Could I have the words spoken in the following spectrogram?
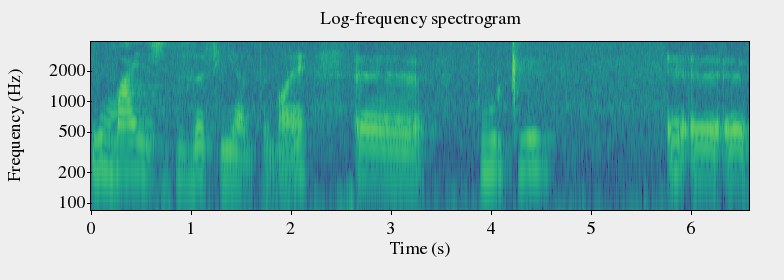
o mais desafiante, não é? Uh, porque uh, uh,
